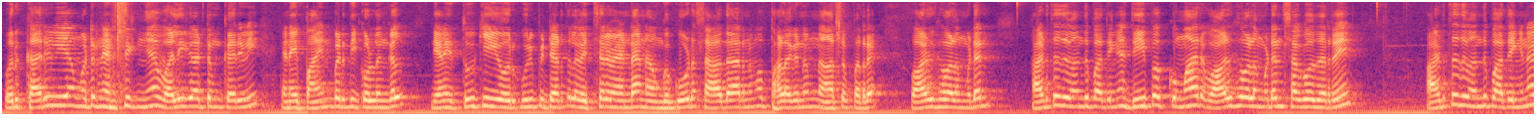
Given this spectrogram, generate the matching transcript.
ஒரு கருவியாக மட்டும் நினச்சிக்கங்க வழிகாட்டும் கருவி. என்னை பயன்படுத்தி கொள்ளுங்கள். என்னை தூக்கி ஒரு குறிப்பிட்ட இடத்துல வச்சிட வேண்டாம். நான் உங்கள் கூட சாதாரணமாக பழகணும்னு ஆசைப்பட்றேன். வாழ்க வளமுடன். அடுத்தது வந்து பார்த்திங்கன்னா தீபக் குமார் வாழ்க வளமுடன் சகோதரரே. அடுத்தது வந்து பார்த்தீங்கன்னா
